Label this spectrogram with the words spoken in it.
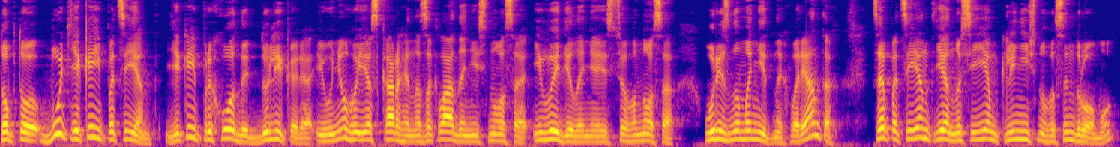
Тобто будь-який пацієнт, який приходить до лікаря, і у нього є скарги на закладеність носа і виділення із цього носа у різноманітних варіантах, це пацієнт є носієм клінічного синдрому,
